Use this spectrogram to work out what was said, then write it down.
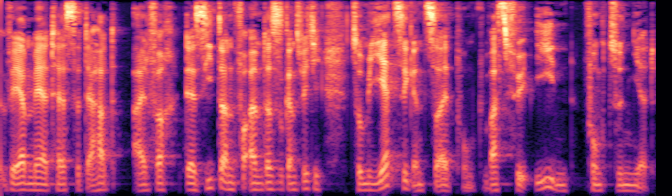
wer mehr testet, der hat einfach, der sieht dann vor allem, das ist ganz wichtig, zum jetzigen Zeitpunkt, was für ihn funktioniert.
